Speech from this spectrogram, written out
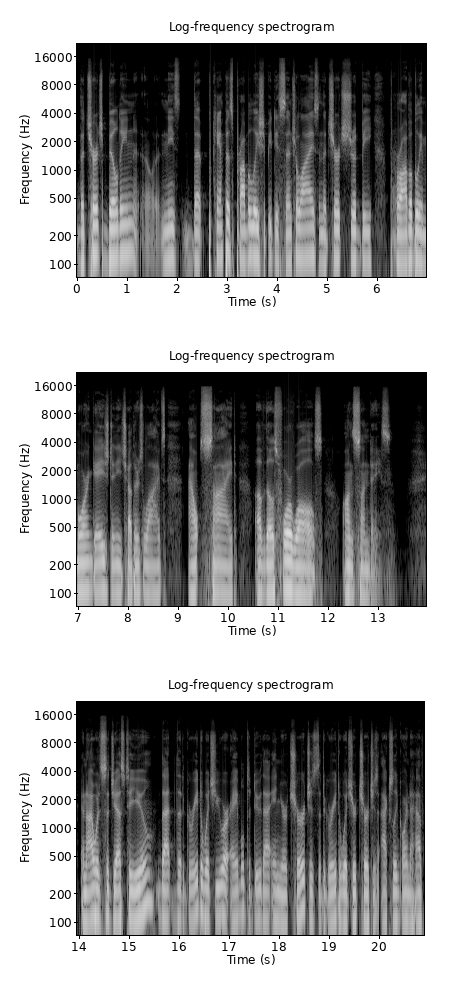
the church building uh, needs the campus probably should be decentralized, and the church should be probably more engaged in each other's lives outside of those four walls on Sundays. And I would suggest to you that the degree to which you are able to do that in your church is the degree to which your church is actually going to have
